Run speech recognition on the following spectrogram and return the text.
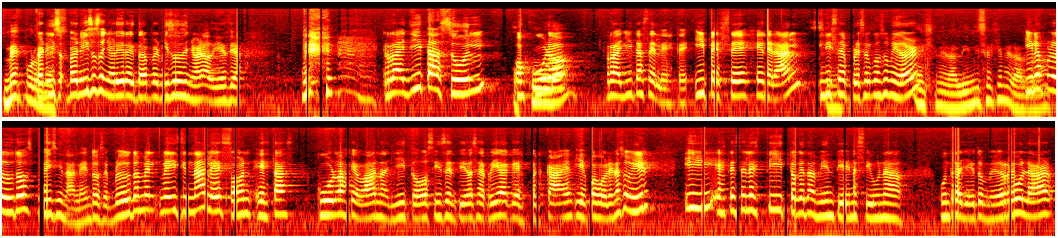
Mes por permiso, mes. Permiso, señor director, permiso, señora audiencia. Rayita azul, oscuro Rayita celeste, IPC general, índice de precio del consumidor. En general, índice general. Y los productos medicinales. Entonces, productos medicinales son estas curvas que van allí todos sin sentido hacia arriba, que después caen y después vuelven a subir. Y este celestito que también tiene así una, un trayecto medio irregular,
